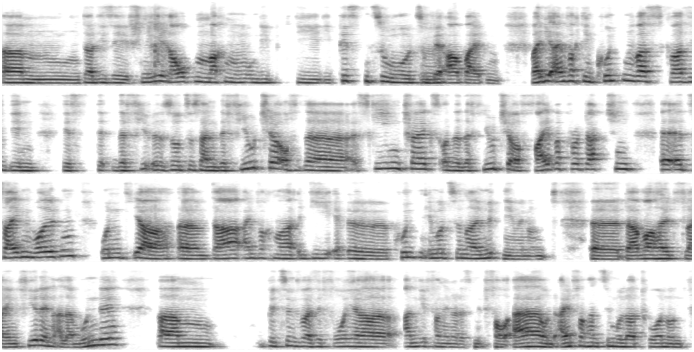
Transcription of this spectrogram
ähm, da diese Schneeraupen Raupen machen, um die, die, die Pisten zu, zu mhm. bearbeiten, weil die einfach den Kunden was quasi den, das, the, sozusagen the future of the skiing tracks oder the future of fiber production äh, äh zeigen wollten und ja, äh, da einfach mal die äh, Kunden emotional mitnehmen und äh, da war halt Flying 4 in aller Munde. Ähm, beziehungsweise vorher angefangen hat es mit VR und einfachen Simulatoren und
